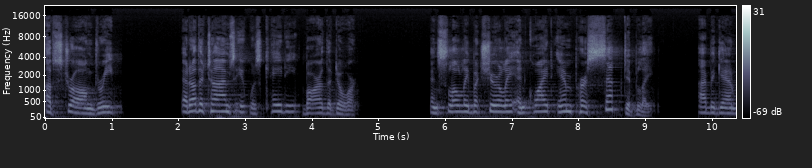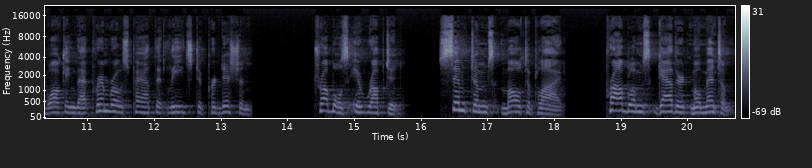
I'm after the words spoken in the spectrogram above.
of strong drink. At other times, it was Katie bar the door. And slowly but surely and quite imperceptibly, I began walking that primrose path that leads to perdition. Troubles erupted, symptoms multiplied, problems gathered momentum.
